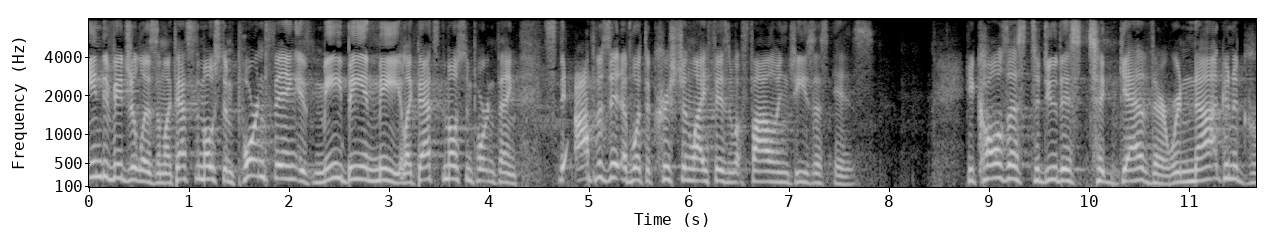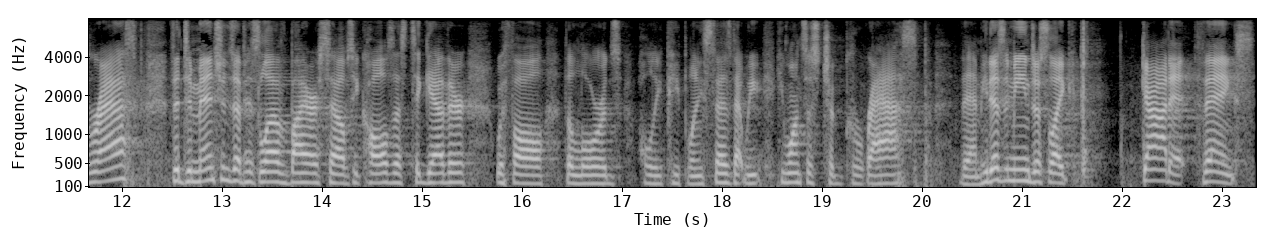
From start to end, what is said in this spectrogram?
individualism. Like that's the most important thing is me being me. Like that's the most important thing. It's the opposite of what the Christian life is and what following Jesus is. He calls us to do this together. We're not going to grasp the dimensions of his love by ourselves. He calls us together with all the Lord's holy people. And he says that we, he wants us to grasp them. He doesn't mean just like Got it. Thanks.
